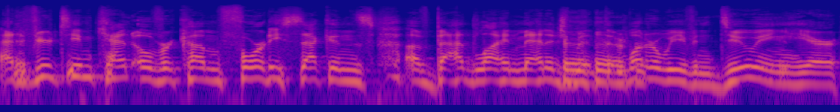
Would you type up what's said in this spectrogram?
and if your team can't overcome 40 seconds of bad line management, then what are we even doing here?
